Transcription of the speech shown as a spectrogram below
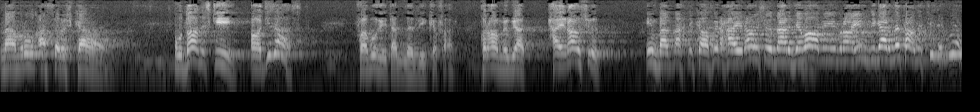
نمرود از سرش کن او دانست که عاجز است. فبهت الذی کفر. قرآن می‌گوید حیران شد. این بدبخت کافر حیران شد. در جواب ابراهیم دیگر نتانست چیزی گوید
